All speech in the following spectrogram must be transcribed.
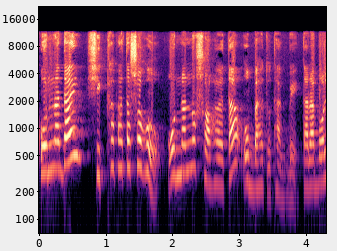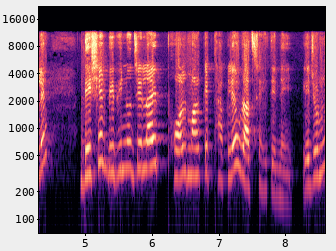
কন্যাদায় শিক্ষা ভাতা সহ অন্যান্য সহায়তা অব্যাহত থাকবে। তারা বলেন, দেশের বিভিন্ন জেলায় ফল মার্কেট থাকলেও রাজশাহীতে নেই। এজন্য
